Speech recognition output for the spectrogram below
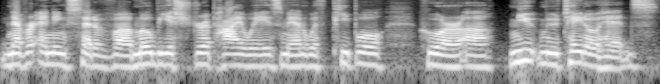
never-ending set of uh, Mobius strip highways, man, with people who are uh, mute mutato heads.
